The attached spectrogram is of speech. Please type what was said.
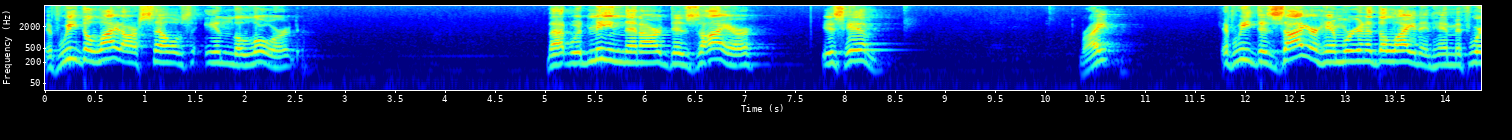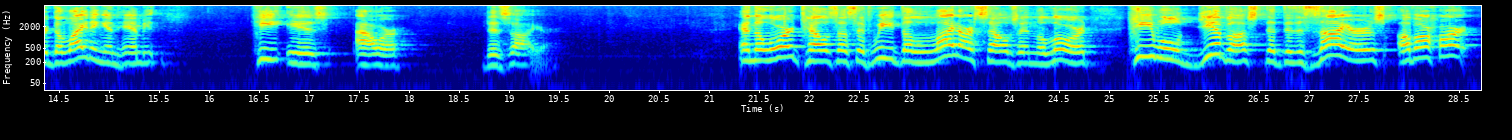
If we delight ourselves in the Lord, that would mean that our desire is Him. Right? If we desire Him, we're going to delight in Him. If we're delighting in Him, He is our desire. And the Lord tells us if we delight ourselves in the Lord, He will give us the desires of our heart.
